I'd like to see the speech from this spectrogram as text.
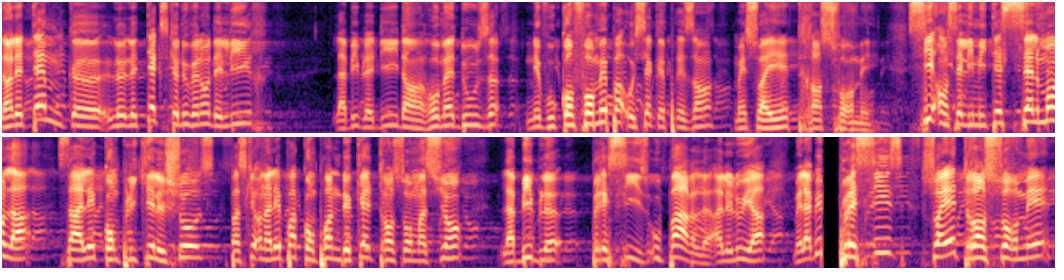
Dans le thème que le, texte que nous venons de lire, la Bible dit dans Romains 12, ne vous conformez pas au siècle présent, mais soyez transformés. Si on s'est limité seulement là, ça allait compliquer les choses parce qu'on n'allait pas comprendre de quelle transformation la Bible précise ou parle. Alléluia. Mais la Bible précise, soyez transformés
